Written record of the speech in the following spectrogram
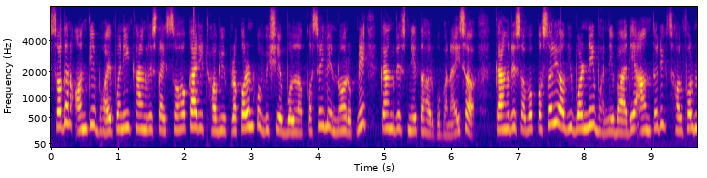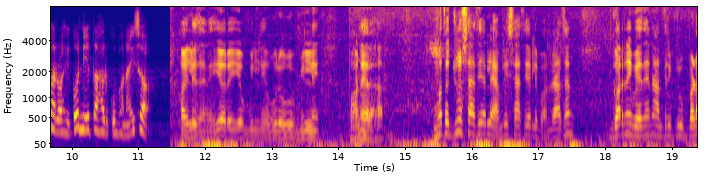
सदन अन्त्य भए पनि काङ्ग्रेसलाई सहकारी ठगी प्रकरणको विषय बोल्न कसैले नरोक्ने काङ्ग्रेस नेताहरूको भनाइ छ। काङ्ग्रेस अब कसरी अघि बढ्ने भन्ने बारे आन्तरिक छलफलमा रहेको नेताहरूको भनाइ छ। अहिले चाहिँ यो र यो मिल्ने मिल्ने भनेर म त जो साथीहरूले हाम्रै साथीहरूले भनिरहेछन् गर्ने भएदैन आन्तरिक रूपबाट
